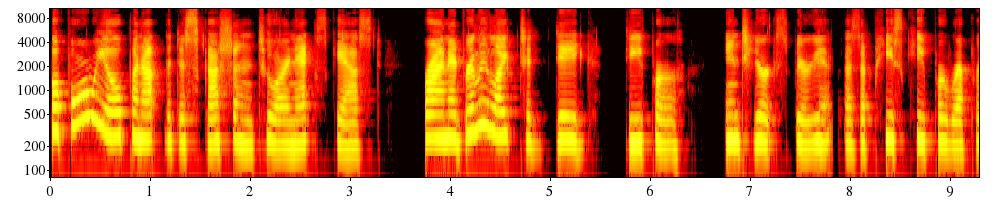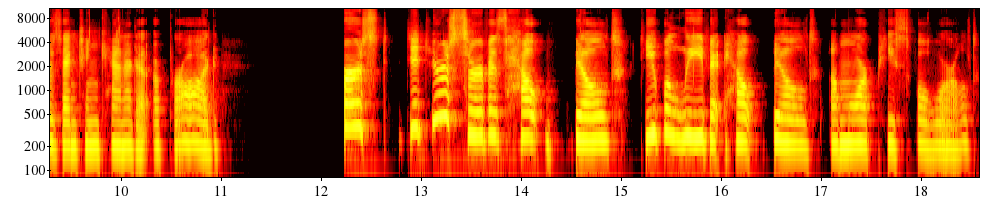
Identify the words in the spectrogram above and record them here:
Before we open up the discussion to our next guest, Brian, I'd really like to dig deeper into your experience as a peacekeeper representing Canada abroad. First, did your service help build, do you believe it helped build a more peaceful world?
